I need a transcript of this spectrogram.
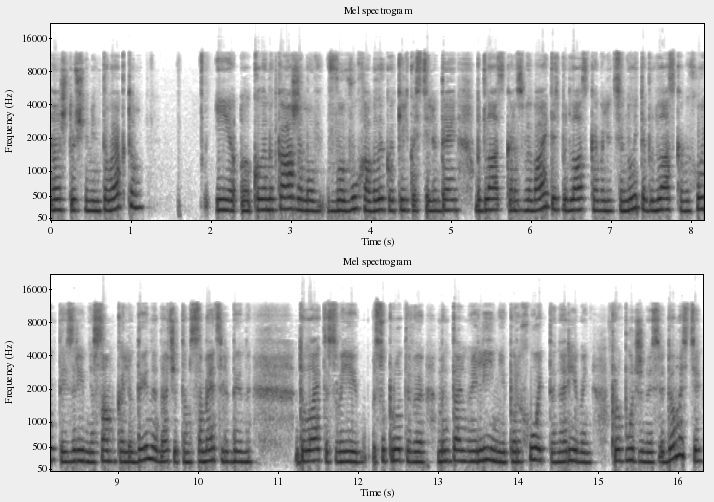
е, штучним інтелектом. І коли ми кажемо в вуха великої кількості людей, будь ласка, розвивайтесь, будь ласка, еволюціонуйте, будь ласка, виходьте із рівня самка людини, да, чи там самець людини, долайте свої супротиви ментальної лінії, переходьте на рівень пробудженої свідомості,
